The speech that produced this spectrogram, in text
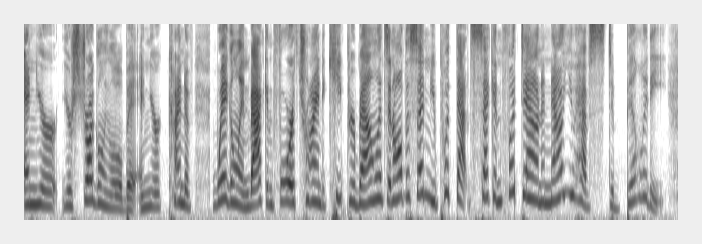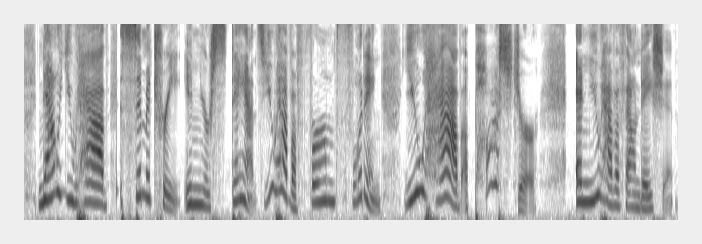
and you're you're struggling a little bit and you're kind of wiggling back and forth trying to keep your balance and all of a sudden you put that second foot down and now you have stability. Now you have symmetry in your stance. You have a firm footing. You have a posture and you have a foundation.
